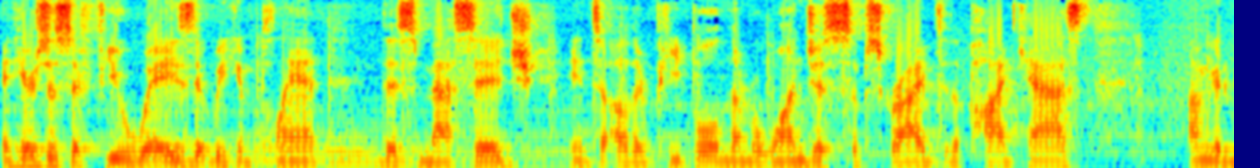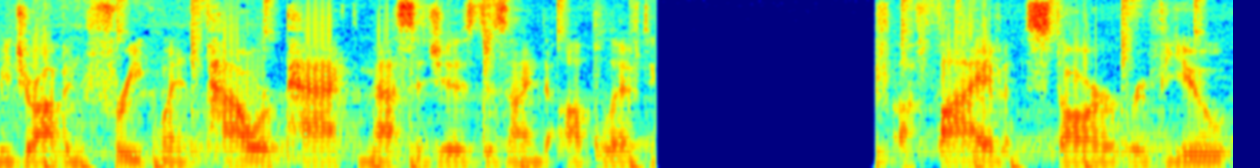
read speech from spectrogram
And here's just a few ways that we can plant this message into other people. Number one, just subscribe to the podcast. I'm going to be dropping frequent, power packed messages designed to uplift five star review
